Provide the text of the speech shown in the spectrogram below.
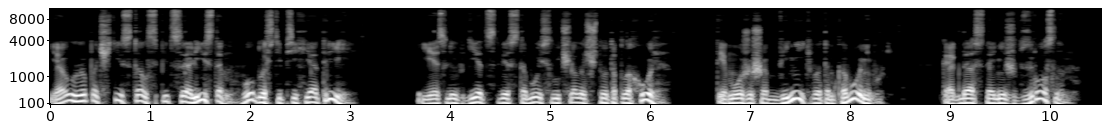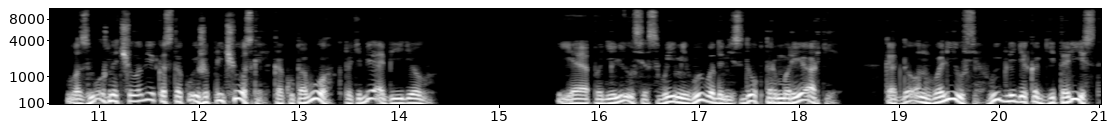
я уже почти стал специалистом в области психиатрии. Если в детстве с тобой случалось что-то плохое, ты можешь обвинить в этом кого-нибудь. Когда станешь взрослым, возможно, человека с такой же прической, как у того, кто тебя обидел. Я поделился своими выводами с доктором Мариарти, когда он валился, выглядя как гитарист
